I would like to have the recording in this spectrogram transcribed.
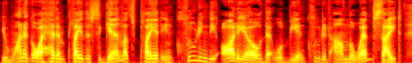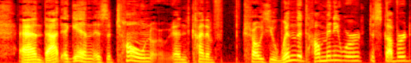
you want to go ahead and play this again. Let's play it including the audio that will be included on the website. And that again is a tone and kind of shows you when the how many were discovered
